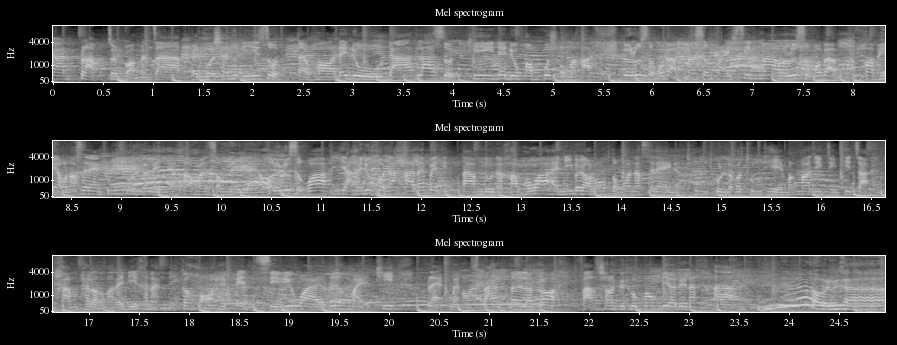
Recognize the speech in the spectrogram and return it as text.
การปรับจนกว่ามันจะเป็นเวอร์ชันที่ดีที่สุด แต่พอได้ดูดาร์ฟล่าสุดที่ได้ดูความผู้ชมอะค่ะเบลรู้สึกว่าแบบมันเซอร์ไพรส์ซิ่งมากเรารู้สึกว่าแบบความพยายามของนักแสดงทุกคนอะไรอย่างเงี้ยค่ะมันสำเร็จแล้วก็เลยรู้สึกว่าอยากให้ทุกคนนะคะได้ไปติดตามดูนะคะ เพราะว่าอันนี้เบลยอมรับตรงๆว่านักแสดงเนี่ยทุ่มทุนแล้วก็ทุ่มเทมากๆจริง ๆ ที่จะทำไพลอตออกมาได้ดีขนาดนี้ก็ขอให้เป็นซีรีส์วายเรื่องใหม่ที่แปลกใหม่ของ Star Hunter แล้วก็ฝากช่อง YouTube มองเบียวด้วยนะคะขอบคุณครับ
